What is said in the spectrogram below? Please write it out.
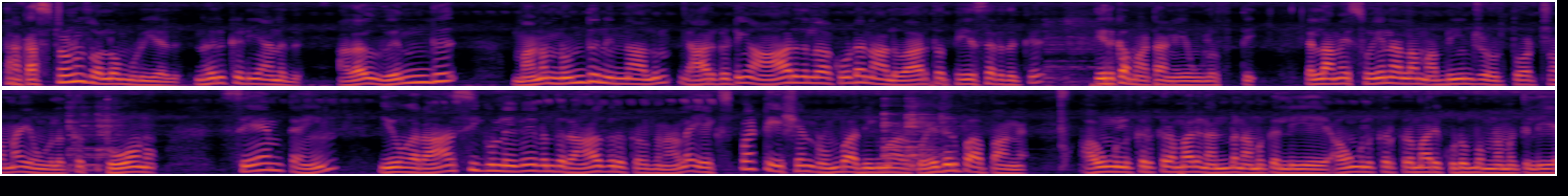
தான் கஷ்டம்னு சொல்ல முடியாது. நெருக்கடியானது. அதாவது வெந்து மனம் நொந்து நின்னாலும் யாருக்கிட்டையும் ஆறுதலாக கூட நாலு வார்த்தை பேசுகிறதுக்கு இருக்க மாட்டாங்க இவங்கள சுற்றி எல்லாமே சுயநலம் அப்படின்ற ஒரு தோற்றமாக இவங்களுக்கு தோணும். சேம் டைம் இவங்க ராசிக்குள்ளேயே வந்து ராகு இருக்கிறதுனால எக்ஸ்பெக்டேஷன் ரொம்ப அதிகமாக இருக்கும். எதிர்பார்ப்பாங்க. அவங்களுக்கு இருக்கிற மாதிரி நண்பன் நமக்கு இல்லையே. அவங்களுக்கு இருக்கிற மாதிரி குடும்பம் நமக்கு இல்லையே.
